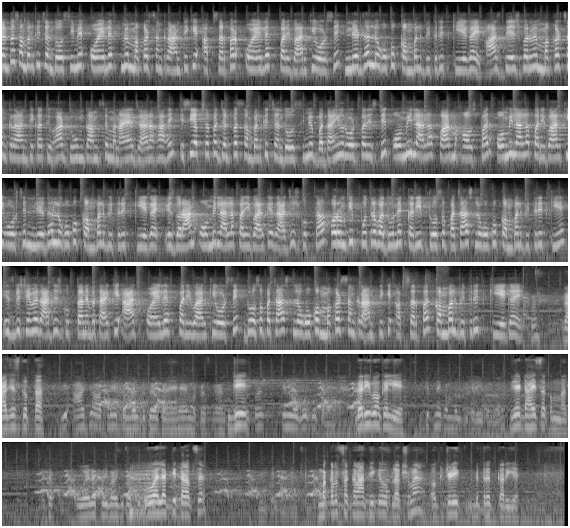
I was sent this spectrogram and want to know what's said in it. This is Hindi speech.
के चंदोसी में ओएलएफ में मकर संक्रांति के अवसर पर ओएलएफ परिवार की ओर से निर्धन लोगों को कंबल वितरित किए गए। आज देश भर में मकर संक्रांति का त्योहार धूमधाम से मनाया जा रहा है। इसी अवसर पर जनपद संबल के चंदोसी में बदायूं रोड पर स्थित ओमी लाला फार्म हाउस पर ओमी लाला परिवार की ओर से निर्धन लोगों को कंबल वितरित किए गए। इस दौरान ओमी लाला परिवार के राजेश गुप्ता और उनकी पुत्र वधु ने करीब 250 लोगों को कंबल वितरित किए। इस विषय में राजेश गुप्ता ने बताया कि आज ओएलएफ परिवार की ओर से 250 लोगों को मकर संक्रांति के अवसर पर कंबल वितरित किए गए। राजेश गुप्ता। ये आज जो आपने कंबल वितरण करे हैं मकर संक्रांति जी। पर। किन लोगों को करे हैं? गरीबों के लिए। कितने कंबल के करीब होंगे? ये ढाई सौ कम्बल ओ परिवार की तरफ़ से ओ की तरफ़ से। मकर संक्रांति के उपलक्ष्य में और खिचड़ी वितरित करी है।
